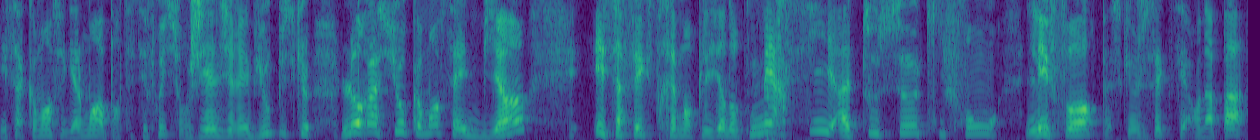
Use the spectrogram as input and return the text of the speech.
et ça commence également à porter ses fruits sur GLG review puisque le ratio commence à être bien et ça fait extrêmement plaisir. Donc merci à tous ceux qui font l'effort parce que je sais que on n'a pas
